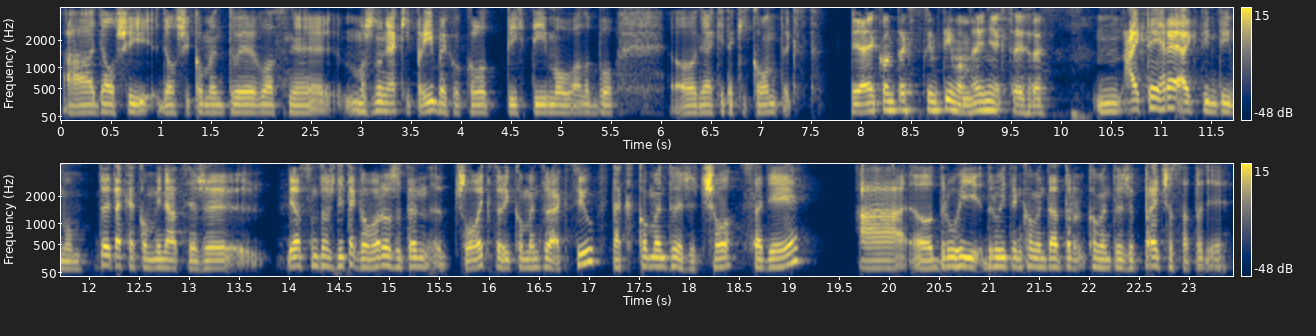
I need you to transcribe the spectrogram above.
a ďalší, ďalší komentuje vlastne možno nejaký príbeh okolo tých tímov alebo e, nejaký taký kontext. Je aj kontext k tým tímom, hej, nie k tej hre. Mm, aj k tej hre, aj k tým tímom. To je taká kombinácia, že ja som to vždy tak hovoril, že ten človek, ktorý komentuje akciu, tak komentuje, že čo sa deje a e, druhý, druhý ten komentátor komentuje, že prečo sa to deje.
